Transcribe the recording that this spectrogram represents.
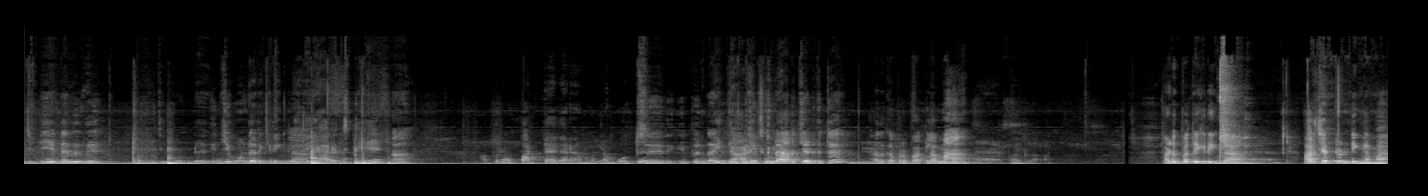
இது என்னது இது? இஞ்சி பூண்டு. இஞ்சி பூண்டு அரைக்கிறீங்களா? இதை அரைச்சிட்டு ஆ. அப்புறம் பட்டை கிராம் எல்லாம் போட்டு சரி. இப்போ இந்த இஞ்சி இஞ்சி பூண்டு அரைச்சி எடுத்துட்டு அதுக்கப்புறம் பார்க்கலாமா? ஆ, பண்ணலாம் அடுப்பு தைக்கிறீங்களா அரைச்சி எடுத்து வந்துட்டீங்களாம்மா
